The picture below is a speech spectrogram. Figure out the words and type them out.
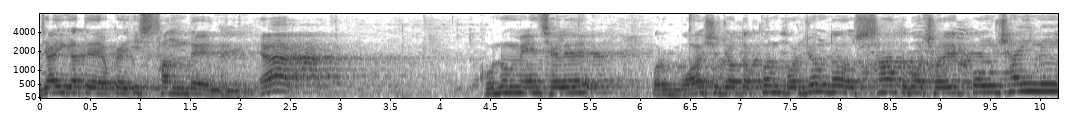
জায়গাতে ওকে স্থান দেন। এক, কোনো মেয়ে ছেলে ওর বয়স যতক্ষণ পর্যন্ত সাত বছরে পৌঁছায়নি,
